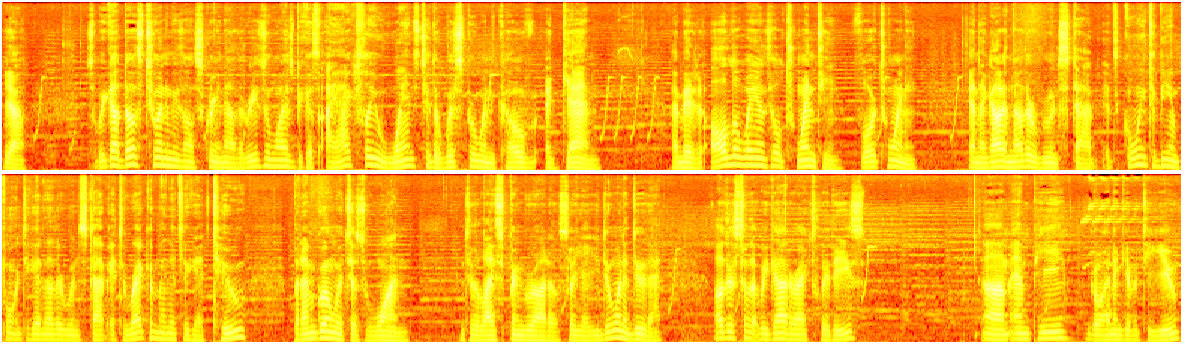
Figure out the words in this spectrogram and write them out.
Yeah. So we got those two enemies on screen. Now the reason why is because I actually went to the Whisperwind Cove again. I made it all the way until 20, floor 20, and I got another rune stab. It's going to be important to get another rune stab. It's recommended to get two, but I'm going with just one into the Lifespring Grotto. So yeah, you do want to do that. Other stuff that we got are actually these. Um, MP, go ahead and give it to you.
